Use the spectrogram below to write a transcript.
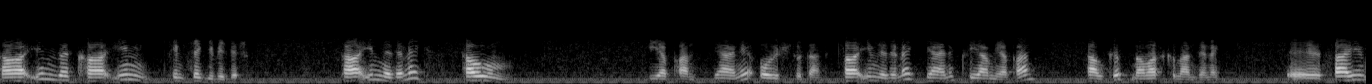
saim ve kaim kimse gibidir. Saim ne demek? Savum yapan yani oruç tutan. Saim ne demek? Yani kıyam yapan, kalkıp namaz kılan demek. E, saim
